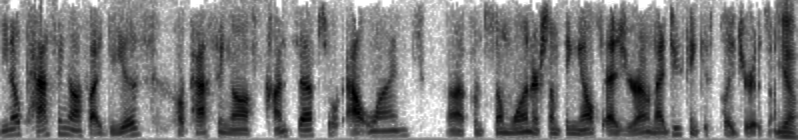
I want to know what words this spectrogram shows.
you know, passing off ideas or passing off concepts or outlines uh, from someone or something else as your own, I do think is plagiarism. Yeah.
